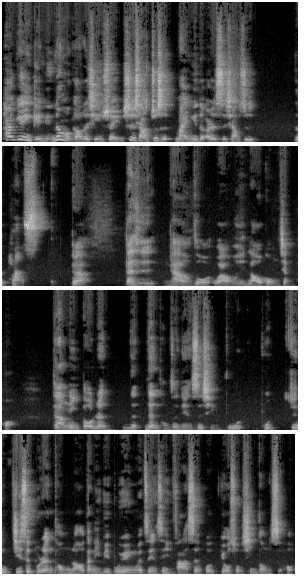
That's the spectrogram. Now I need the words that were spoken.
他愿意给你那么高的薪水，事实上就是买你的二十四小时的 plus。对啊，但是你看哦，这我我要为劳工讲话。当你都认认认同这件事情，不不就即使不认同，然后但你也不愿意为这件事情发生或有所行动的时候，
